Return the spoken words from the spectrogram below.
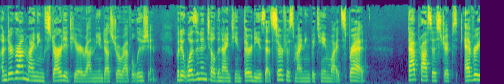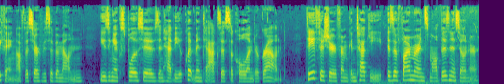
Underground mining started here around the Industrial Revolution, but it wasn't until the 1930s that surface mining became widespread. That process strips everything off the surface of a mountain, using explosives and heavy equipment to access the coal underground. Dave Fisher from Kentucky is a farmer and small business owner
